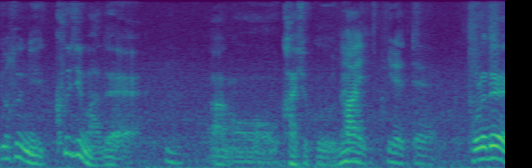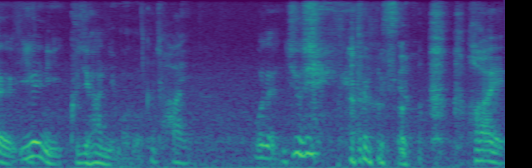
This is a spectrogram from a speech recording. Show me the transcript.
要するに9時まで、あの会食ね、はい入れて。これで家に9時半に戻る。はい。これで10時に寝るんですよ。はい。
